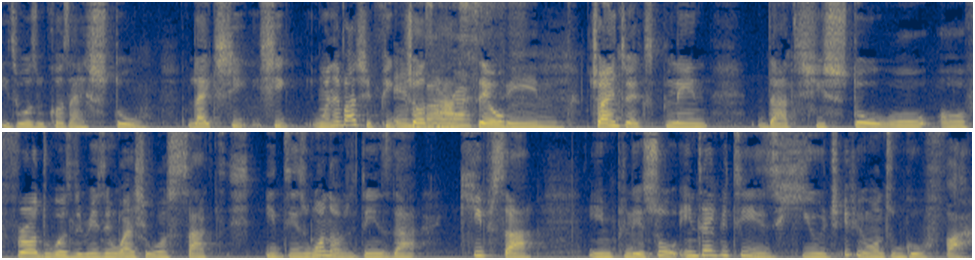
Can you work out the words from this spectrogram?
it was because i stole like she she whenever she pictures herself trying to explain that she stole or, or fraud was the reason why she was sacked it is one of the things that keeps her in place. So integrity is huge. If you want to go far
